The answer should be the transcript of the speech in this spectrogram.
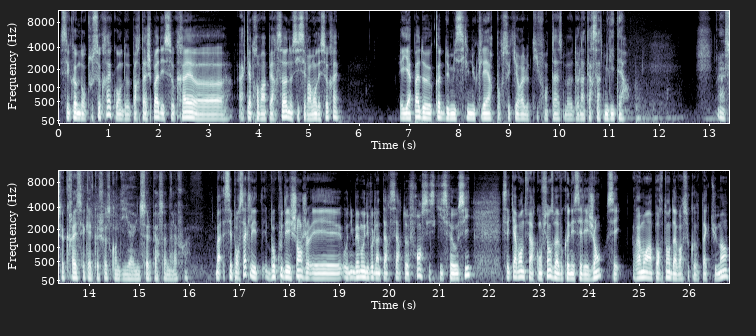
c'est comme dans tout secret, quoi. On ne partage pas des secrets euh, à 80 personnes si c'est vraiment des secrets. Et il n'y a pas de code de missile nucléaire pour ceux qui auraient le petit fantasme de l'intersat militaire. Un secret, c'est quelque chose qu'on dit à une seule personne à la fois. Bah, c'est pour ça que les, beaucoup d'échanges, et même au niveau de l'Intersert France, c'est ce qui se fait aussi, c'est qu'avant de faire confiance, bah, vous connaissez les gens. C'est vraiment important d'avoir ce contact humain.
